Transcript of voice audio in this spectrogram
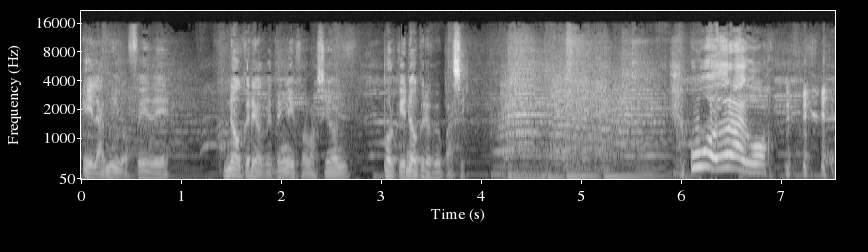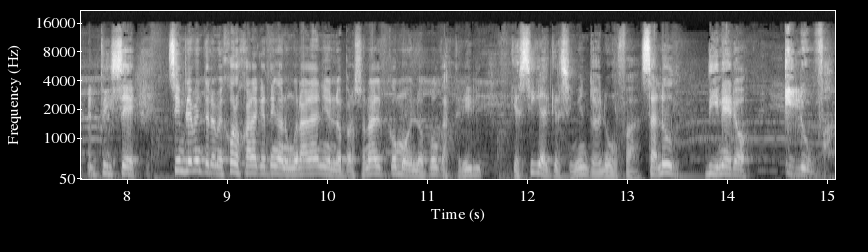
el amigo Fede, no creo que tenga información porque no creo que pase. Hugo Drago dice, simplemente lo mejor, ojalá que tengan un gran año en lo personal como en lo podcasteril, que siga el crecimiento de Lunfa, salud, dinero y Lunfa.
